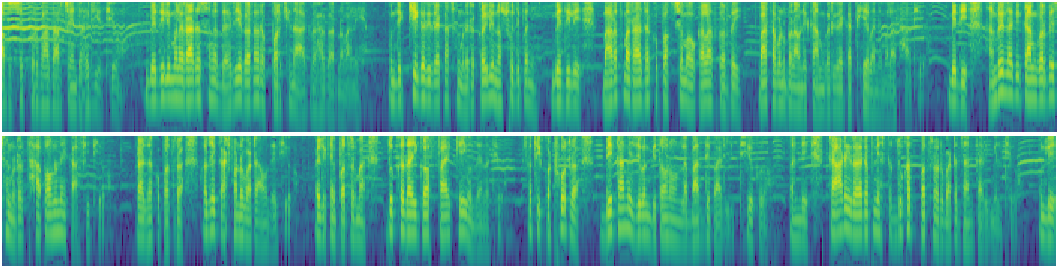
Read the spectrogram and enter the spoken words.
आवश्यक पूर्वाधार चाहिँ धैर्य थियो। बेदीले मलाई राजासँग धैर्य गर्न र पर्खिन आग्रह गर्न भने। उनले के गरिरहेका छन् भनेर कहिले नसोधे पनि बेदीले भारतमा राजाको पक्षमा वकालत गर्दै वातावरण बनाउने काम गरिरहेका थिए भन्ने मलाई थाहा थियो। बेदी हाम्रै लागि काम गर्दैछन् भनेर थाहा पाउनु नै काफी थियो। राजाको पत्र अझै काठमाडौँबाट आउँदै थियो। कहिलेकाहीँ पत्रमा दुःखदायी गफ पाए केही हुँदैन थियो। कति कठोर र बेकामे जीवन बिताउन उनलाई बाध्य थियो भन्ने टाढै रहेर पनि यस्ता दुःखद पत्रहरूबाट जानकारी मिल्थ्यो। उनले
